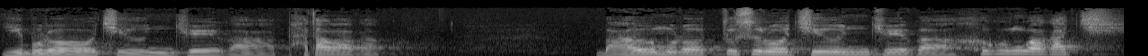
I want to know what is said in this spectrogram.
입으로 지은 죄가 바다와 같고 마음으로 뜻으로 지은 죄가 흑운과 같이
